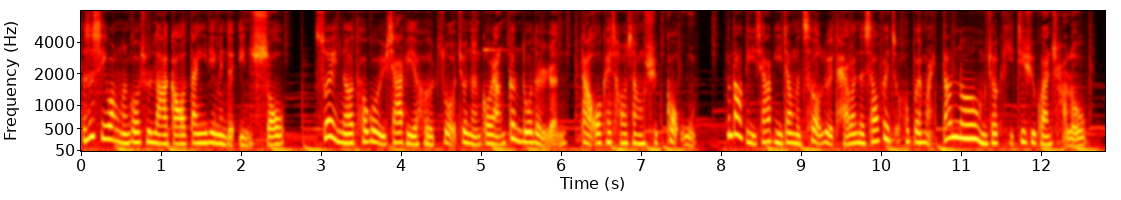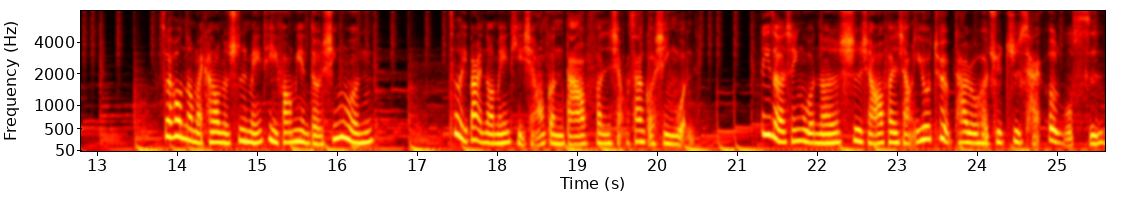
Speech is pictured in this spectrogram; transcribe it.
而是希望能够去拉高单一店面的营收。所以呢，透过与虾皮的合作，就能够让更多的人到 OK 超商去购物。那到底虾皮这样的策略，台湾的消费者会不会买单呢？我们就可以继续观察喽。最后呢，我们来看到的是媒体方面的新闻。这礼拜呢，媒体想要跟大家分享三个新闻。第一则新闻呢，是想要分享 YouTube 它如何去制裁俄罗斯。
